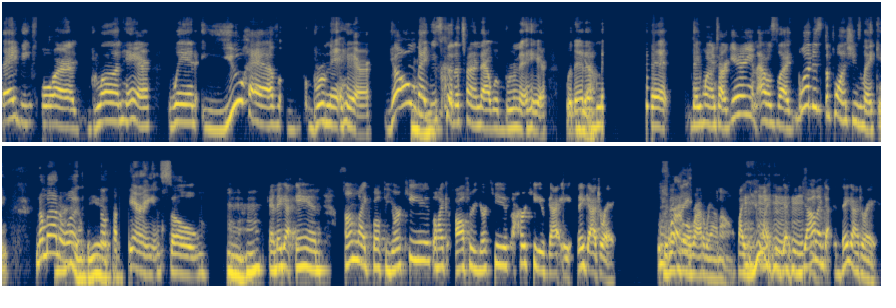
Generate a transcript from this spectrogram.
baby for blonde hair when you have brunette hair? Your own Mhm. babies could have turned out with brunette hair. Would that have meant that they weren't Targaryen? I was like, what is the point she's making? No matter Right, what, still Targaryen. So hmm And they got in, unlike both of your kids, like all three of your kids, her kids got it. They got dragons. So they go right. ride around on. Like you ain't y'all ain't got they got dragons.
